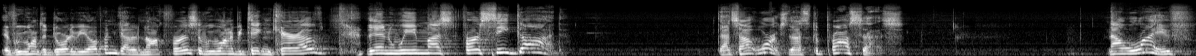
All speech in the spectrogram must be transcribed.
If we want the door to be open, got to knock first. If we want to be taken care of, then we must first seek God. That's how it works. That's the process. Now, life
